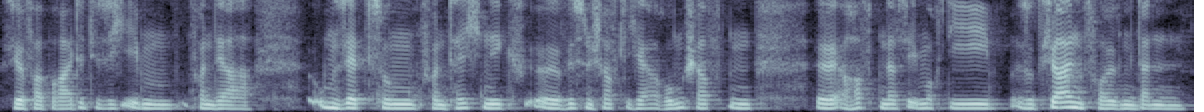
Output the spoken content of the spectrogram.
sehr verbreitet, die sich eben von der Umsetzung von Technik, äh, wissenschaftlicher Errungenschaften äh, erhofften, dass eben auch die sozialen Folgen dann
